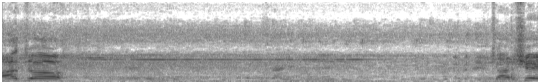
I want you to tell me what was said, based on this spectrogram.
आज चारशे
